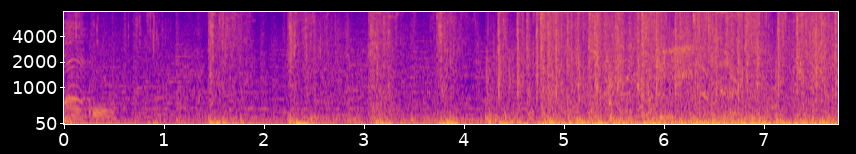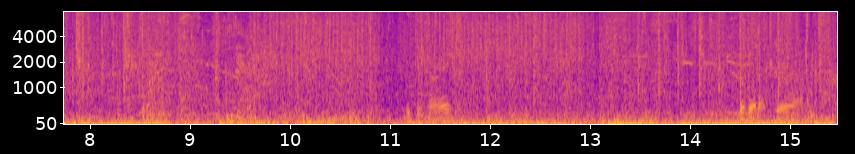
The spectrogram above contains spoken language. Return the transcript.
I do. Alright. Look at up there.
